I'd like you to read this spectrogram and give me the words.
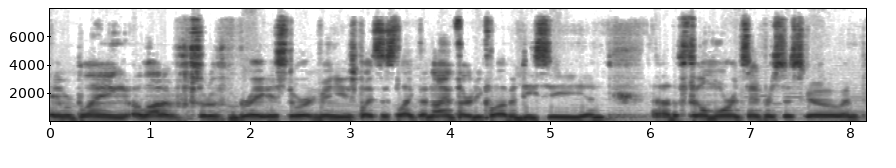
And we're playing a lot of sort of great historic venues, places like the 930 Club in DC and uh, the Fillmore in San Francisco and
